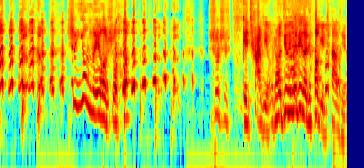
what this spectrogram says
是又没有说，说是给差评，说就因为这个就要给差评。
